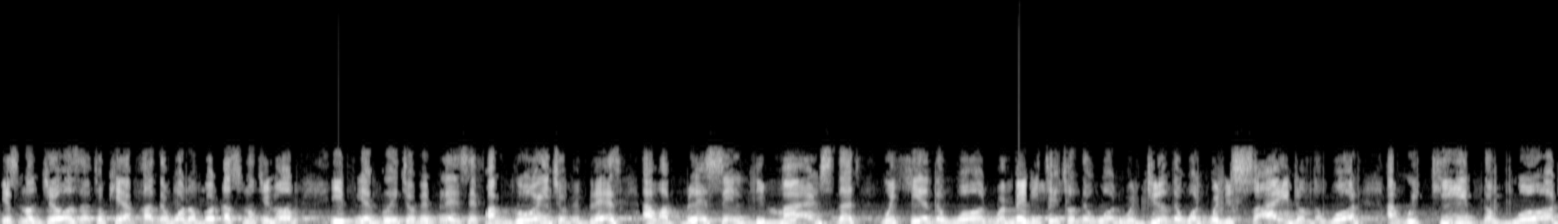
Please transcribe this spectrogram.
It's not just that, okay, I've heard the word of God, that's not enough. If we are going to be blessed, if I'm going to be blessed, our blessing demands that we hear the word, we meditate on the word, we deal the word, we decide on the word, and we keep the word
